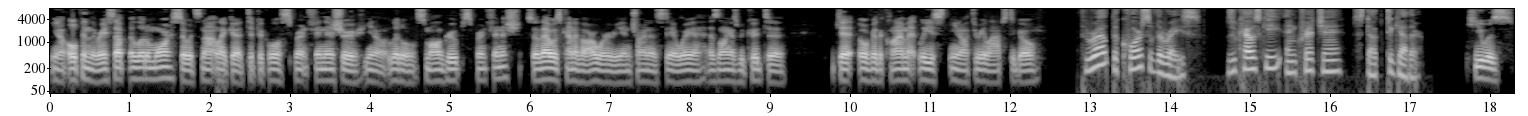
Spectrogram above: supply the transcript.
you know open the race up a little more. So it's not like a typical sprint finish or you know little small group sprint finish. So that was kind of our worry and trying to stay away as long as we could to get over the climb at least you know three laps to go. Throughout the course of the race, Zukowski and Chrétien stuck together. He was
